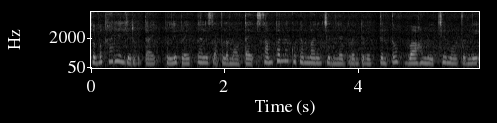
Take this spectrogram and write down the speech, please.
శుభకార్యాలు జరుగుతాయి. పెళ్ళి ప్రయత్నాలు సఫలమవుతాయి. సంపన్న కుటుంబానికి చెందినటువంటి వ్యక్తులతో వివాహం నిశ్చయమవుతుంది.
